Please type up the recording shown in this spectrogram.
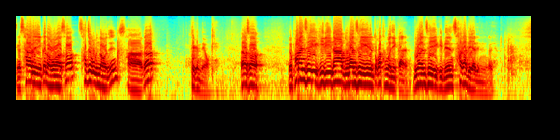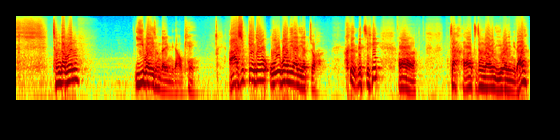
이거 4가 되니까 넘어와서 4제곱이 나오지 4가 되겠네요. 오케이. 따라서 이 파란색의 길이나 노란색의 길이는 똑같은 거니까 노란색의 길이는 4가 돼야 되는 거예요. 정답은 2번이 정답입니다. 오케이. 아쉽게도 5번이 아니었죠. 그치? 어. 자, 아무튼 정답은 2번입니다.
